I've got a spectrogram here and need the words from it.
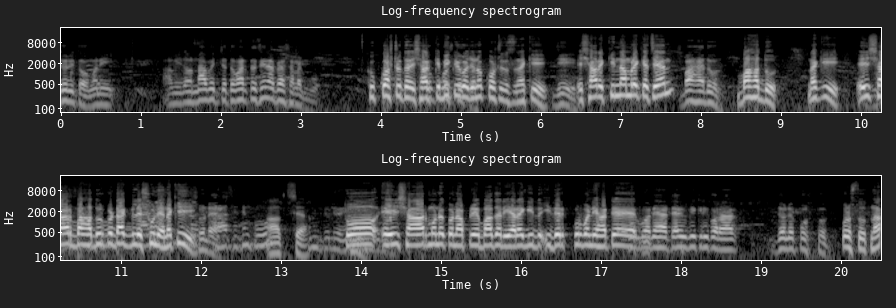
জড়িত মানে আমি যখন না বেচতে তো পারতেছি না বেচা লাগবো। খুব কষ্ট তো এই সারকে বিক্রি করার জন্য কষ্ট হচ্ছে নাকি? জি। এই সারে কি নাম রেখেছেন? বাহাদুর। বাহাদুর। নাকি? এই সার বাহাদুরকে ডাক দিলে শুনে নাকি? আচ্ছা। তো এই সার মনে করেন আপনি বাজারে এর আগে ঈদের কুরবানি হাটে কুরবানি হাটে বিক্রি করার জন্য প্রস্তুত। প্রস্তুত না?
